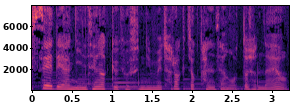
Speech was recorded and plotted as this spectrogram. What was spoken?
키스에 대한 인생학교 교수님의 철학적 단상 어떠셨나요?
